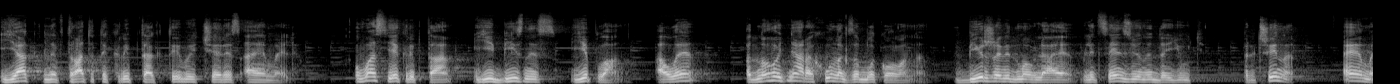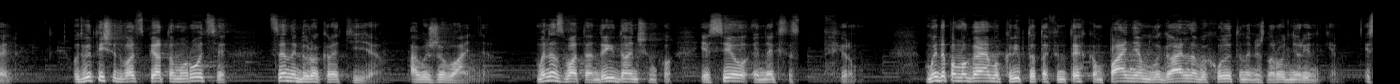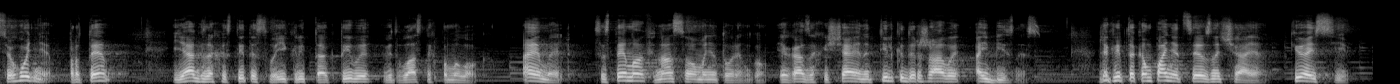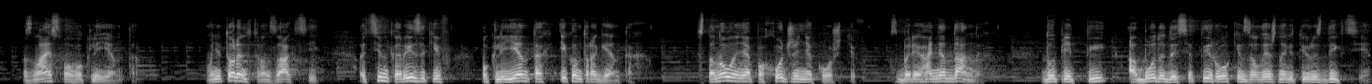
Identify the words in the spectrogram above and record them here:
Як не втратити криптоактиви через AML? У вас є крипта, є бізнес, є план. Але одного дня рахунок заблоковано. Біржа відмовляє, ліцензію не дають. Причина AML. У 2025 році це не бюрократія, а виживання. Мене звати Андрій Данченко, я CEO Enexis фірм. Ми допомагаємо крипто та фінтех компаніям легально виходити на міжнародні ринки. І сьогодні про те, як захистити свої криптоактиви від власних помилок. AML – система фінансового моніторингу, яка захищає не тільки держави, а й бізнес. Для криптокомпаній це означає QIC – знай свого клієнта, моніторинг транзакцій, оцінка ризиків по клієнтах і контрагентах, встановлення походження коштів, зберігання даних до 5 або до 10 років залежно від юрисдикції.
